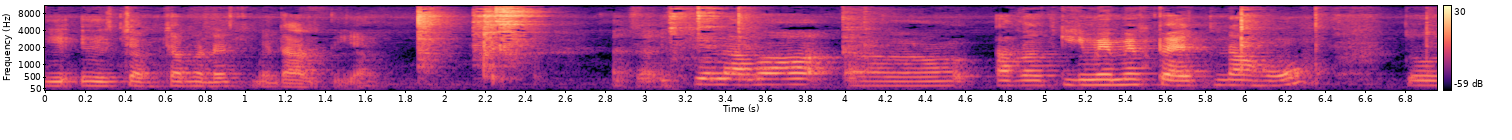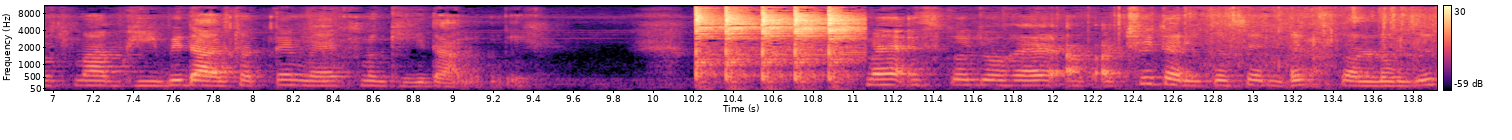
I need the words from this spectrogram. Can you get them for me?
ये एक चमचा मैंने इसमें डाल दिया। अच्छा इसके अलावा अगर कीमे में फैट ना हो तो उसमें आप घी भी डाल सकते हैं, मैं इसमें घी डालूँगी। मैं इसको जो है अब अच्छी तरीके से मिक्स कर लूँगी।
